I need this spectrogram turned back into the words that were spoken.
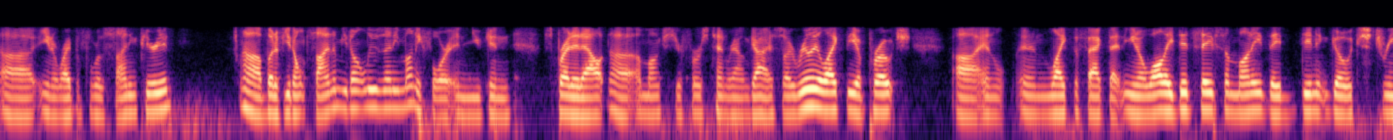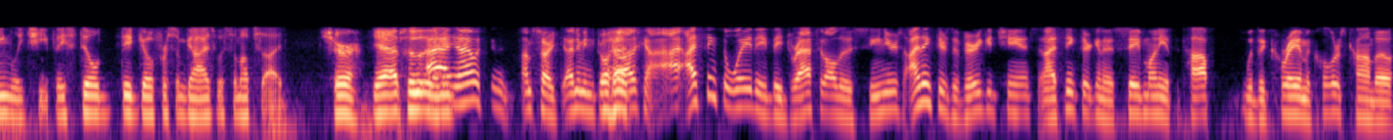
uh, you know, right before the signing period. Uh, but if you don't sign them, you don't lose any money for it, and you can spread it out uh, amongst your first ten round guys. So I really like the approach, uh, and and like the fact that you know while they did save some money, they didn't go extremely cheap. They still did go for some guys with some upside. Sure. Yeah, absolutely. I, I mean, I was gonna, I'm sorry, I didn't mean to Go cut you ahead. off. I, I think the way they they drafted all those seniors, I think there's a very good chance, and I think they're going to save money at the top with the Correa McCullers combo.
